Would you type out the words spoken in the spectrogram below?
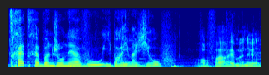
Très, très bonne journée à vous, Ibrahima Giraud. Au revoir, Emmanuel.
